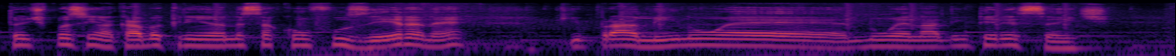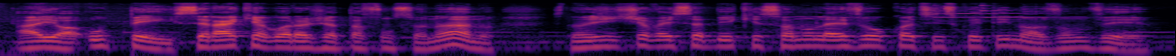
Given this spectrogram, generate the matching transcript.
Então, tipo assim, acaba criando essa confuseira, né? Que pra mim não é, não é nada interessante. Aí, ó, o Pay. Será que agora já tá funcionando? Senão a gente já vai saber que é só no level 459. Vamos ver.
